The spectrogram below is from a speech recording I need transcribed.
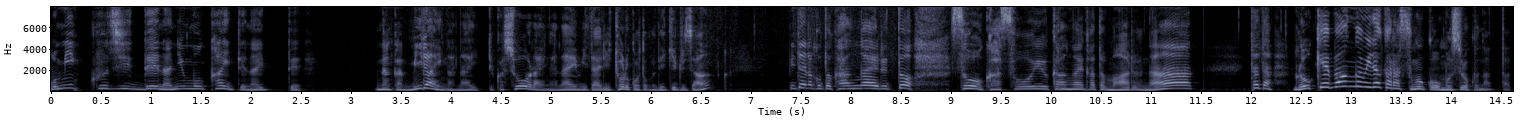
おみくじで何も書いてないってなんか未来がないっていうか将来がないみたいに取ることもできるじゃん？みたいなことを考えるとそうかそういう考え方もあるな。ただロケ番組だからすごく面白くなったっ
